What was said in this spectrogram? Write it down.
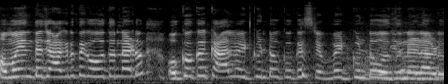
అమ్మో ఎంత జాగ్రత్తగా అవుతున్నాడు. ఒక్కొక్క కాలు పెట్టుకుంటూ ఒక్కొక్క స్టెప్ పెట్టుకుంటూ పోతున్నాడు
